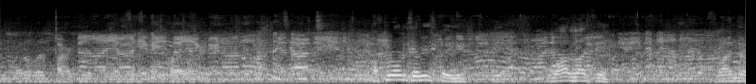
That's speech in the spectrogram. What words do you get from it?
બરોબર અપલોડ કરીશ પછી વાર લાગશે વાંધો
